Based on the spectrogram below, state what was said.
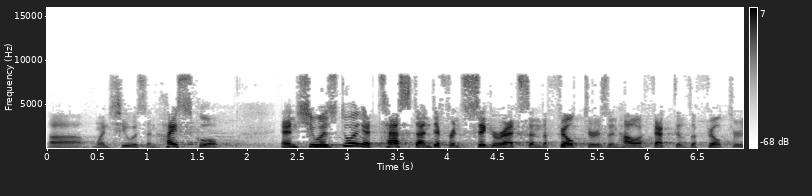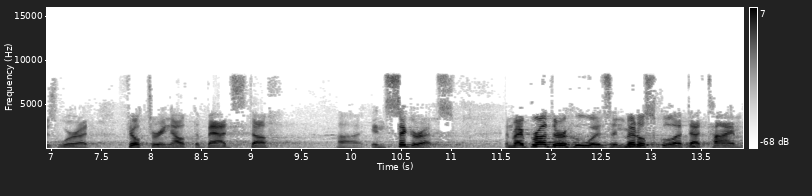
uh, when she was in high school. And she was doing a test on different cigarettes and the filters and how effective the filters were at filtering out the bad stuff uh, in cigarettes. And my brother, who was in middle school at that time,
